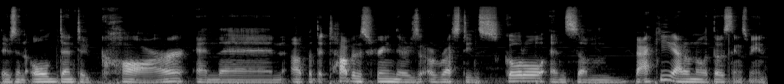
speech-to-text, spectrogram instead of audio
There's an old dented car, and then up at the top of the screen, there's a rusting scuttle and some bakkie. I don't know what those things mean,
